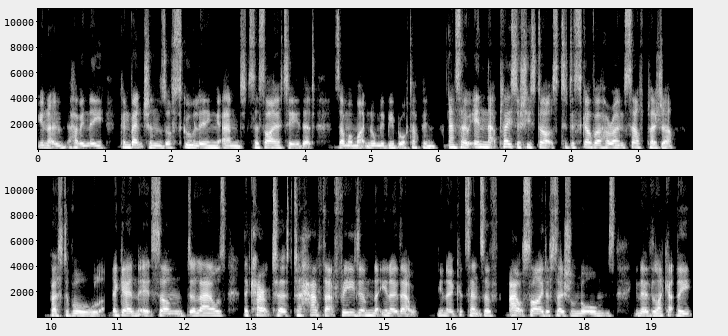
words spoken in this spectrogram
you know having the conventions of schooling and society that someone might normally be brought up in. And so in that place as she starts to discover her own self pleasure first of all again it's um allows the character to have that freedom that you know that you know sense of outside of social norms you know like at the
